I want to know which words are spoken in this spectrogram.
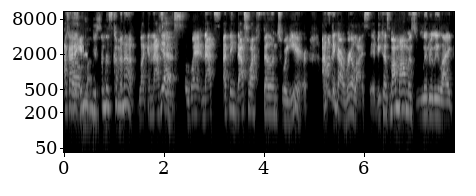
I got an interview. Something's coming up. Like, and that's yes. when that's, I think that's why I fell into a year. I don't think I realized it because my mom was literally like,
